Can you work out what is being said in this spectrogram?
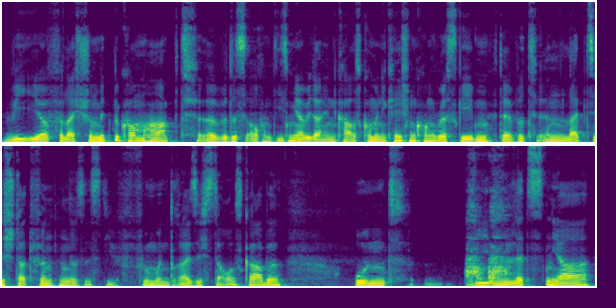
wie ihr vielleicht schon mitbekommen habt, äh, wird es auch in diesem Jahr wieder einen Chaos Communication Congress geben. Der wird in Leipzig stattfinden. Das ist die 35. Ausgabe. Und wie im letzten Jahr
